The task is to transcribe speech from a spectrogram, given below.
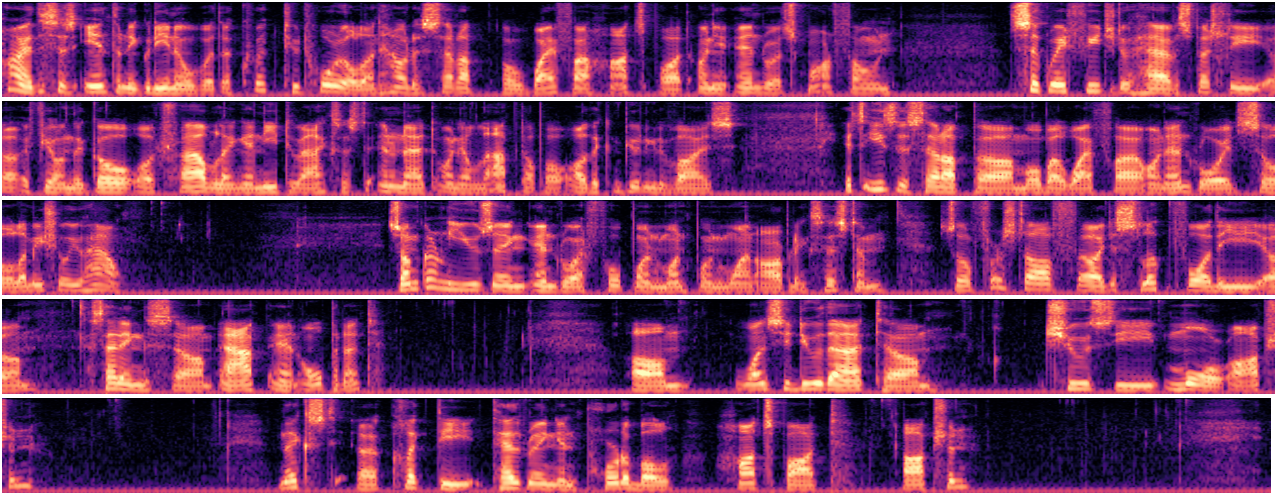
Hi, this is Anthony Godinho with a quick tutorial on how to set up a Wi-Fi hotspot on your Android smartphone. This is a great feature to have, especially uh, if you're on the go or traveling and need to access the internet on your laptop or other computing device. It's easy to set up uh, mobile Wi-Fi on Android, so let me show you how. So I'm currently using Android 4.1.1 operating system. So first off, uh, just look for the um, settings um, app and open it. Um, once you do that, um, choose the More option. Next, uh, click the Tethering and Portable Hotspot option.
